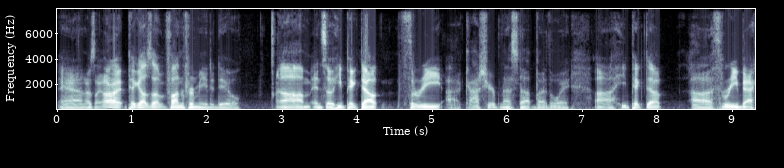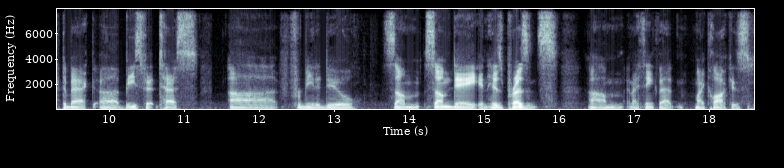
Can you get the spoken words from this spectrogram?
And I was like, all right, pick out something fun for me to do. Um, and so he picked out three. Uh, gosh, you're messed up, by the way. Uh, he picked up uh, three back to back Beast Fit tests uh, for me to do some someday in his presence. Um, and I think that my clock is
